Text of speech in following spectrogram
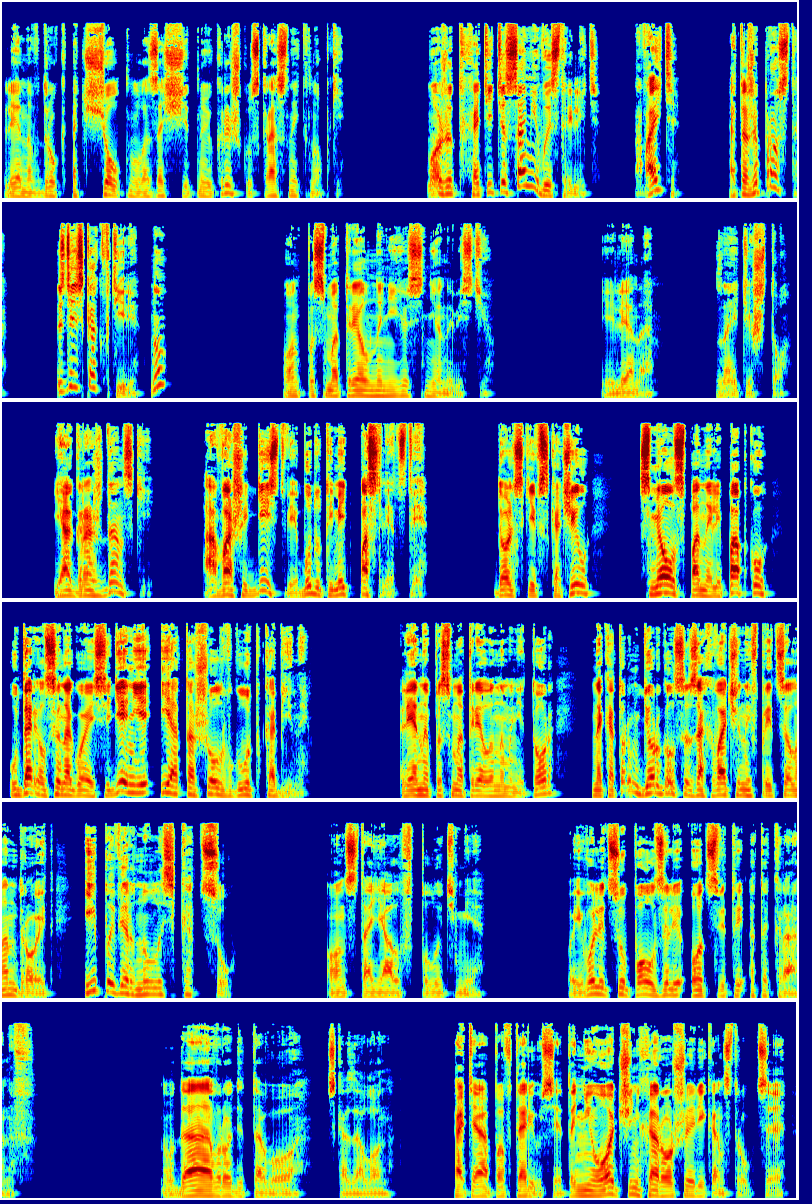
Лена вдруг отщелкнула защитную крышку с красной кнопки. «Может, хотите сами выстрелить? Давайте. Это же просто. Здесь как в тире, ну?» Он посмотрел на нее с ненавистью. «Елена, знаете что? Я гражданский, а ваши действия будут иметь последствия». Дольский вскочил, смел с панели папку, ударился ногой о сиденье и отошел вглубь кабины. Лена посмотрела на монитор на котором дергался захваченный в прицел андроид, и повернулась к отцу. Он стоял в полутьме. По его лицу ползали отцветы от экранов. «Ну да, вроде того», — сказал он. Хотя, повторюсь, это не очень хорошая реконструкция.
